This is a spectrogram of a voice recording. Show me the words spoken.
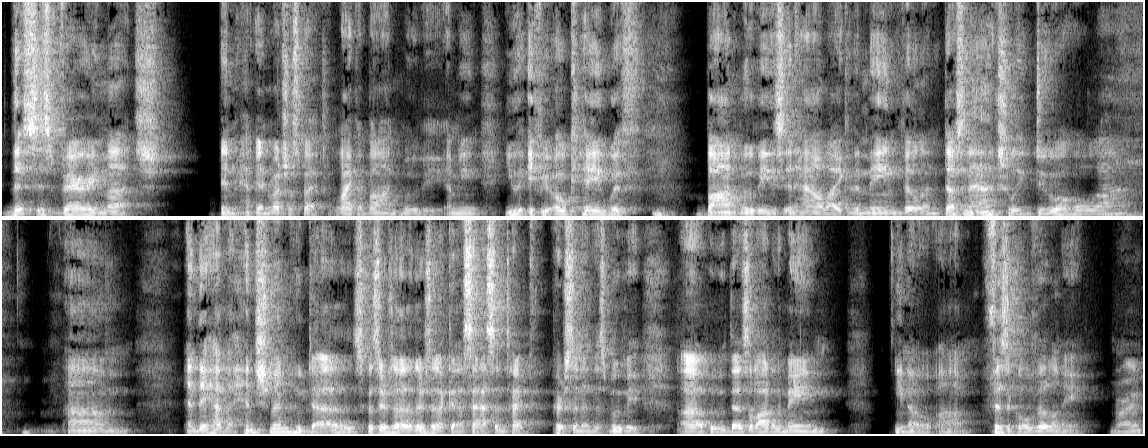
this is very much in in retrospect like a Bond movie. I mean, you if you're okay with Bond movies and how like the main villain doesn't actually do a whole lot, um, and they have a henchman who does because there's a there's like an assassin type person in this movie uh, who does a lot of the main you know um, physical villainy, right?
